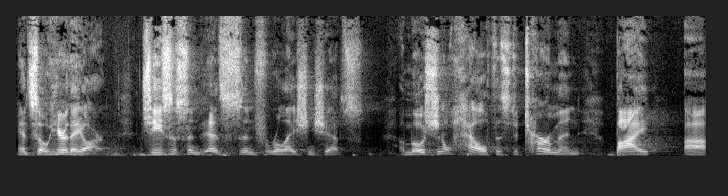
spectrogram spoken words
And so here they are Jesus invests in for relationships. Emotional health is determined by uh,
